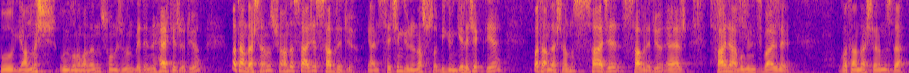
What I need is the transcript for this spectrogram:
Bu yanlış uygulamaların sonucunun bedelini herkes ödüyor. Vatandaşlarımız şu anda sadece sabrediyor. Yani seçim günü nasıl olsa bir gün gelecek diye vatandaşlarımız sadece sabrediyor. Eğer hala bugün itibariyle vatandaşlarımızda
